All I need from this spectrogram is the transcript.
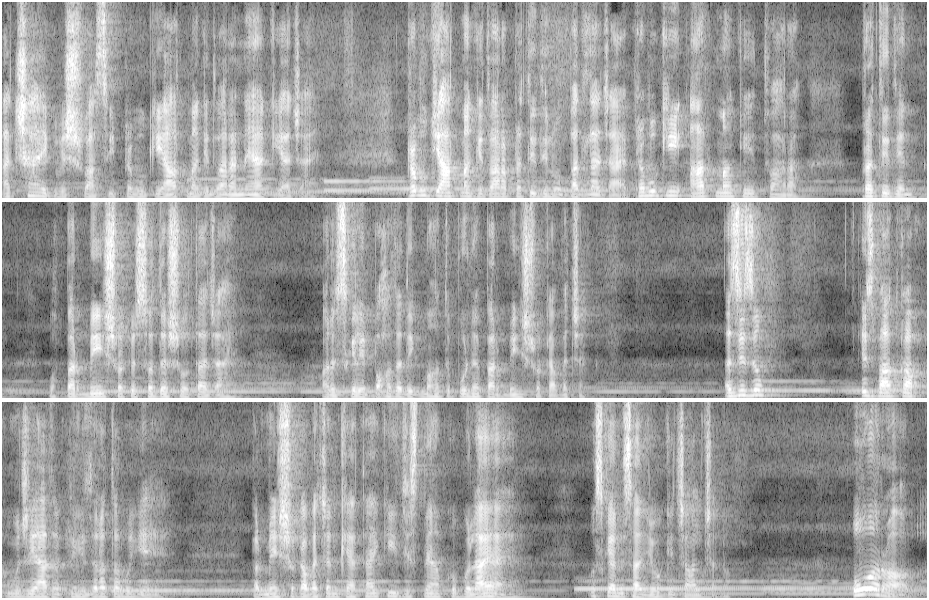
अच्छा एक विश्वासी प्रभु की आत्मा के द्वारा नया किया जाए। प्रभु की आत्मा के द्वारा प्रतिदिन वो बदला जाए। प्रभु की आत्मा के द्वारा प्रतिदिन वो परमेश्वर के सदस्य होता जाए। और इसके लिए बहुत अधिक महत्वपूर्ण है परमेश्वर का वचन। अजीजों, इस बात को आप मुझे याद रखने की ज़रूरत है वो ये है। परमेश्वर का वचन कहता है कि जिसने आपको बुलाया है, उसके अनुसार योग्य चाल चलो। ओवरऑल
